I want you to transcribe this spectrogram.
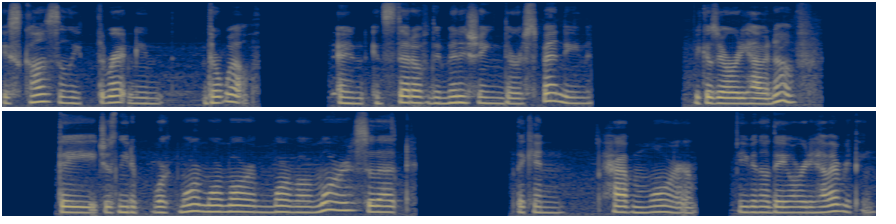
is constantly threatening their wealth. And instead of diminishing their spending because they already have enough, they just need to work more, more, more, more, more, more so that they can have more even though they already have everything.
